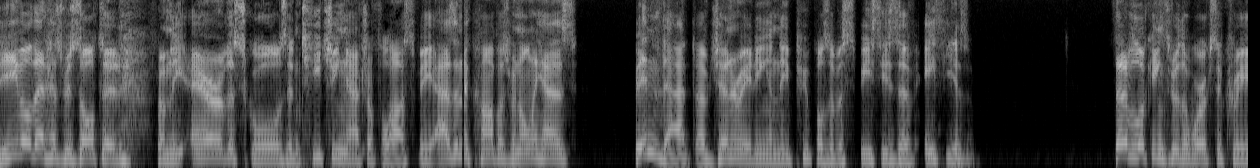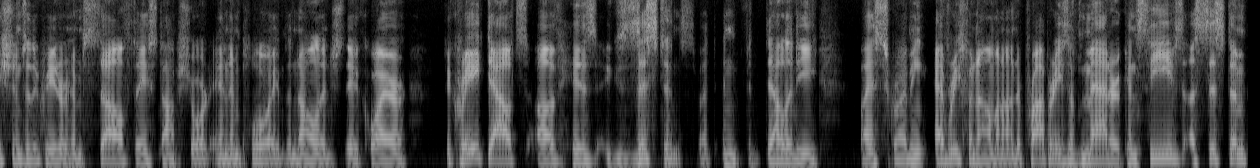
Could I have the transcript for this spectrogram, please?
The evil that has resulted from the error of the schools in teaching natural philosophy as an accomplishment only has been that of generating in the pupils of a species of atheism. Instead of looking through the works of creation to the Creator Himself, they stop short and employ the knowledge they acquire to create doubts of His existence. But infidelity, by ascribing every phenomenon to properties of matter, conceives a system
